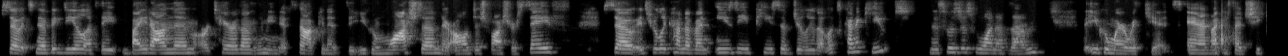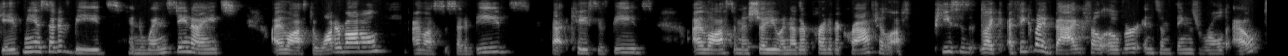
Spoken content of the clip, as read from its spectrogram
So it's no big deal if they bite on them or tear them. I mean, it's not going to, you can wash them. They're all dishwasher safe. So it's really kind of an easy piece of jewelry that looks kind of cute. This was just one of them that you can wear with kids. And like I said, she gave me a set of beads. And Wednesday night, I lost a water bottle. I lost a set of beads, that case of beads. I lost, I'm going to show you another part of a craft. I lost pieces, like I think my bag fell over and some things rolled out.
